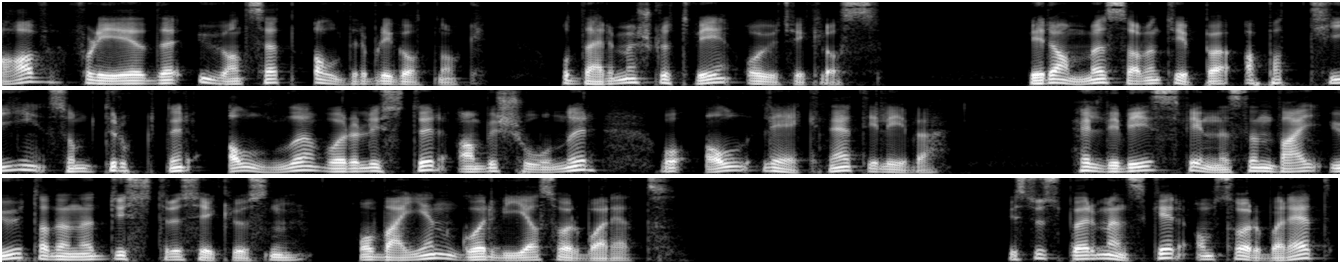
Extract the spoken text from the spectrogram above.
av fordi det uansett aldri blir godt nok, og dermed slutter vi å utvikle oss. Vi rammes av en type apati som drukner alle våre lyster, ambisjoner og all lekenhet i livet. Heldigvis finnes det en vei ut av denne dystre syklusen, og veien går via sårbarhet. Hvis du spør mennesker om sårbarhet,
